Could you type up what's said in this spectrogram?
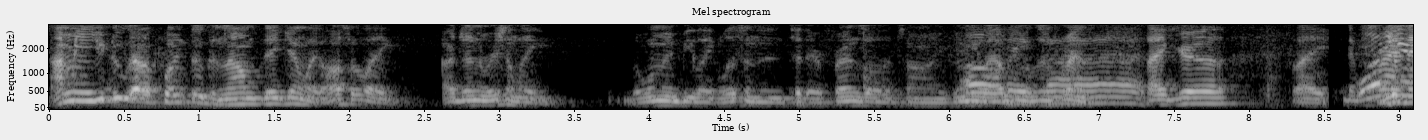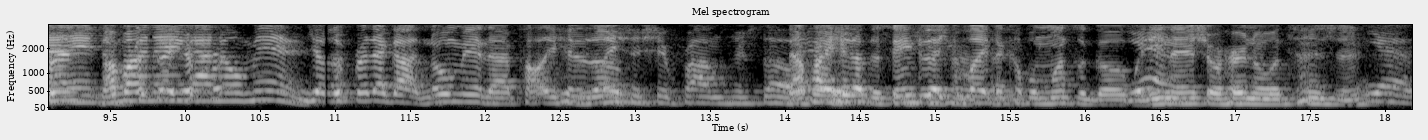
I mean, you do got a point though, because now I'm thinking like also like our generation like the women be like listening to their friends all the time. You feel me? Oh like, my listen friends. God. Like girl, like The What friend, if- that ain't, the I'm about to friend say ain't got fr- no man. yo, the friend that got no man that probably hit it up. Relationship problems herself. That probably hit up the same dude that you liked a couple months ago, but Yeah. he didn't show her no attention. Yeah.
